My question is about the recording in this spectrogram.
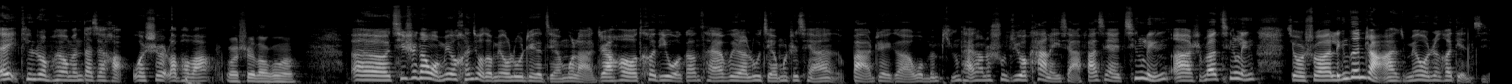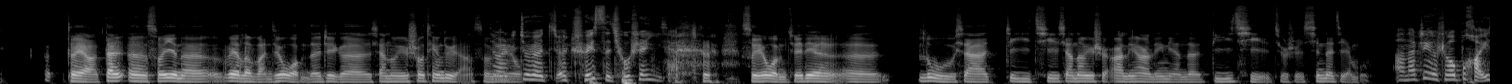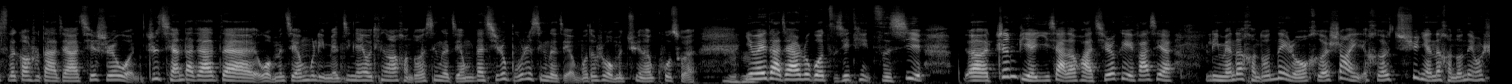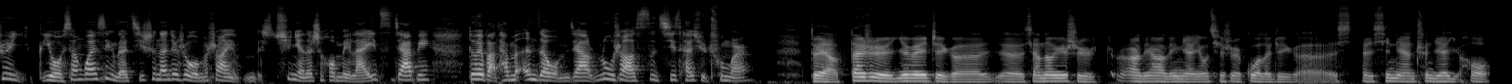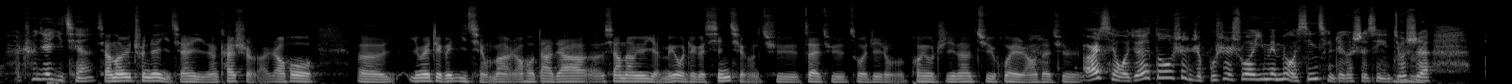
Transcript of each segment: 哎，听众朋友们，大家好，我是老婆王，我是老公王。呃，其实呢，我们有很久都没有录这个节目了。然后特地我刚才为了录节目之前，把这个我们平台上的数据又看了一下，发现清零啊，什么清零，就是说零增长啊，就没有任何点击。对啊，但嗯，所以呢，为了挽救我们的这个相当于收听率啊，所以就是就是垂死求生一下。所以我们决定呃录下这一期，相当于是二零二零年的第一期，就是新的节目。啊，那这个时候不好意思的告诉大家，其实我之前大家在我们节目里面，今年又听了很多新的节目，但其实不是新的节目，都是我们去年的库存。因为大家如果仔细听、仔细呃甄别一下的话，其实可以发现里面的很多内容和上一和去年的很多内容是有相关性的。其实呢，就是我们上一去年的时候，每来一次嘉宾，都会把他们摁在我们家路上四期才许出门。对啊，但是因为这个呃，相当于是二零二零年，尤其是过了这个呃新年春节以后，春节以前，相当于春节以前已经开始了。然后呃，因为这个疫情嘛，然后大家相当于也没有这个心情去再去做这种朋友之间的聚会，然后再去。而且我觉得都甚至不是说因为没有心情这个事情，就是。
